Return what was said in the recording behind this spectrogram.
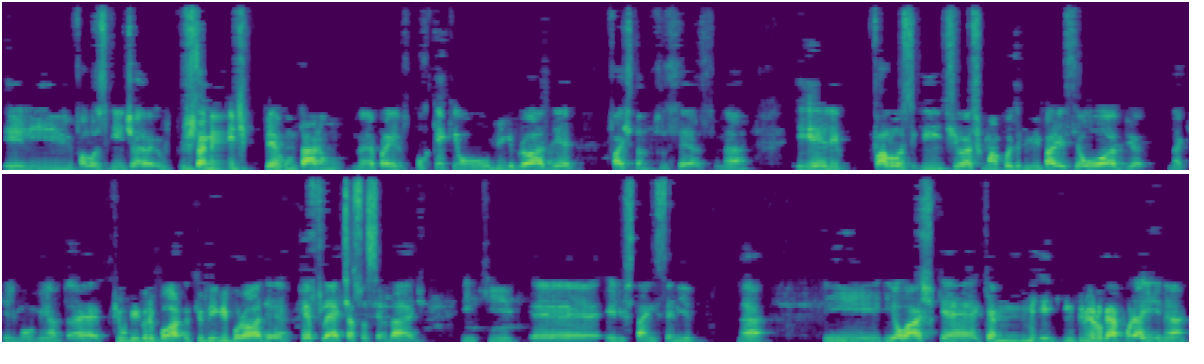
Ele falou o seguinte, justamente perguntaram né, para ele por que, que o Big Brother faz tanto sucesso, né? E ele falou o seguinte, eu acho que uma coisa que me pareceu óbvia naquele momento é que o Big, que o Big Brother reflete a sociedade em que é, ele está inserido, né? E, e, eu acho que é, que é, em primeiro lugar, por aí, né?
